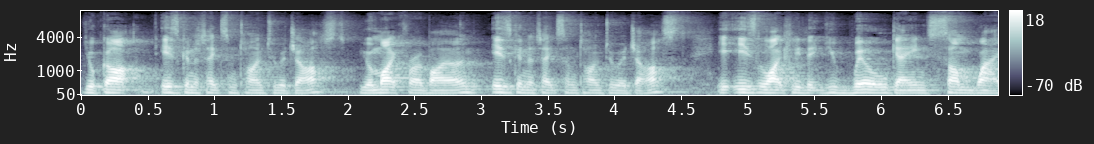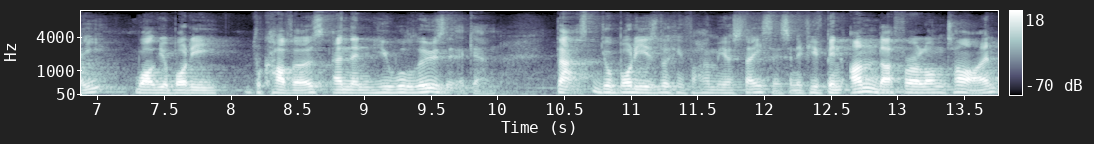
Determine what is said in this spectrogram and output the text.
your gut is going to take some time to adjust. Your microbiome is going to take some time to adjust. It is likely that you will gain some weight while your body recovers and then you will lose it again. That's your body is looking for homeostasis. And if you've been under for a long time,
